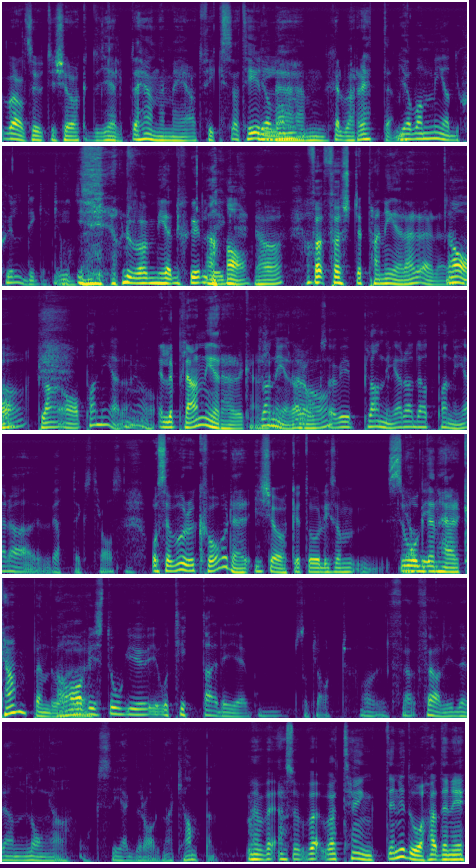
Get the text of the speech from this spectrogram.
var, alltså ute i köket och hjälpte henne med att fixa till var, ähm, själva rätten? Jag var medskyldig. Kan man säga. ja, du var medskyldig. Ja. ja. För, förste panerare eller? Ja, ja. ja panerare. Ja. Eller planerare kanske? Planerare också. Vi planerade att panera Wettextrasan. Och så var du kvar där i köket och liksom såg vi, den här kampen då? Ja, eller? vi stod ju och tittade såklart. Och följde den långa och segdragna kampen. Men alltså, vad, vad, tänkte ni då? Hade ni,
